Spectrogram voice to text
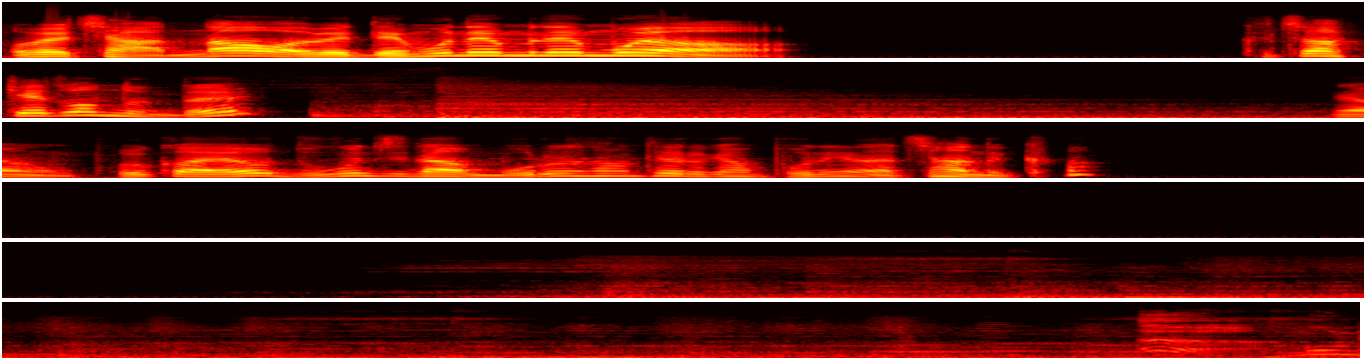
어, 왜쟤 안 나와? 왜 네모네모네모야? 글자가 깨졌는데? 그냥 볼까요? 누군지 나 모르는 상태로 그냥 보는 게 낫지 않을까? Ah, mon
